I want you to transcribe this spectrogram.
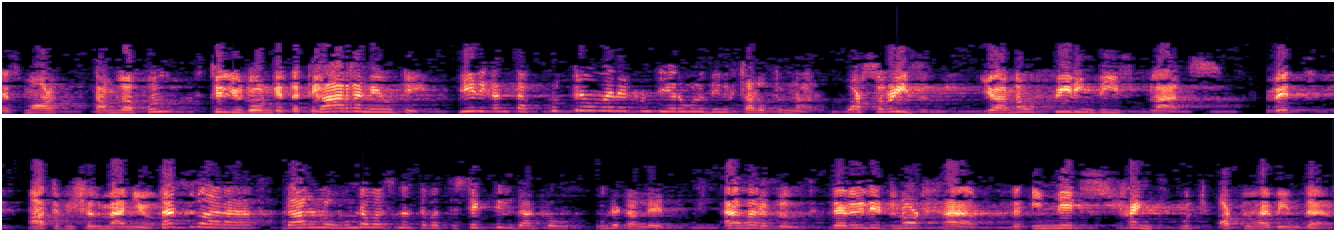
a small tumbler full still you don't get the కారణం ఏమిటి? దీనికంత కృత్రిమైనటువంటి ఎరువులు దీనికి చదువుతున్నారు what's reason you are now feeding these plants with artificial manure తద్వారా దానిలో ఉండవలసినంత శక్తులు దాంట్లో ఉండటం లేదు. Really do not have the in strength which ought to have in their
